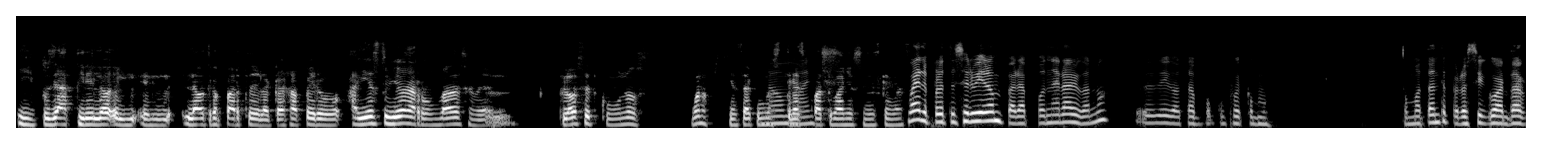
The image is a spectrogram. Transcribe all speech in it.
Y pues ya tiré lo- el- el- la otra parte de la caja, pero ahí estuvieron arrumbadas en el closet con unos, bueno, pues quién sabe, con unos No 3, manches. 4 años, si no es que más. Bueno, pero te sirvieron para poner algo, ¿no? Te digo, tampoco fue como como tanto, pero sí guardar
